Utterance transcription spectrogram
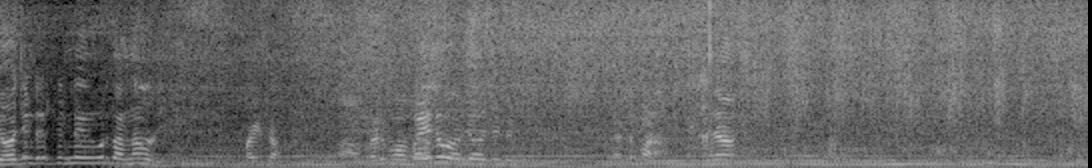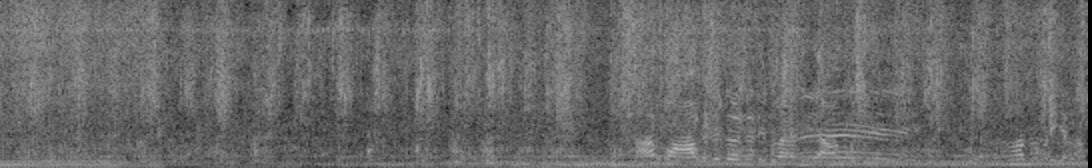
ജോർജിയൻ ട്രിപ്പിന്റെ കൂടി തന്നാൽ മതി പൈസ ഒരു മൊബൈലും ഒരു ജോർജിയൻ ട്രിപ്പ് രണ്ടും വേണം പിന്നെ ആ പാമ്പിന്റെ തോന്നിട്ട് പറഞ്ഞില്ല അത് മാത്രം പിടിക്കണം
